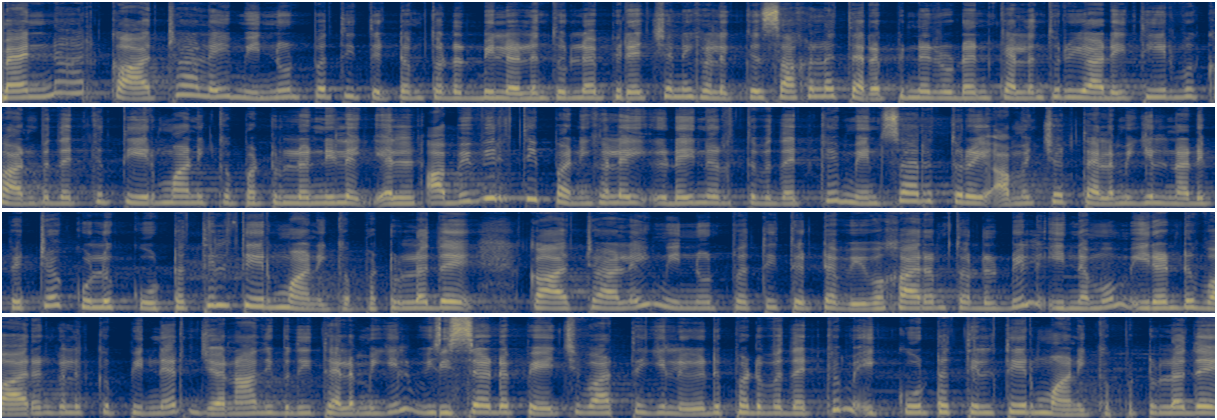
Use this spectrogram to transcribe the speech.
மன்னார் காற்றாலை மின் உற்பத்தி திட்டம் தொடர்பில் எழுந்துள்ள பிரச்சினைகளுக்கு சகல தரப்பினருடன் கலந்துரையாடி தீர்வு காண்பதற்கு தீர்மானிக்கப்பட்டுள்ள நிலையில் அபிவிருத்தி பணிகளை இடைநிறுத்துவதற்கு மின்சாரத்துறை அமைச்சர் தலைமையில் நடைபெற்ற குழு கூட்டத்தில் தீர்மானிக்கப்பட்டுள்ளது. காற்றாலை மின் உற்பத்தி திட்ட விவகாரம் தொடர்பில் இன்னமும் இரண்டு வாரங்களுக்கு பின்னர் ஜனாதிபதி தலைமையில் விசேட பேச்சுவார்த்தையில் ஈடுபடுவதற்கும் இக்கூட்டத்தில் தீர்மானிக்கப்பட்டுள்ளது.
